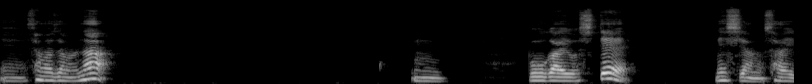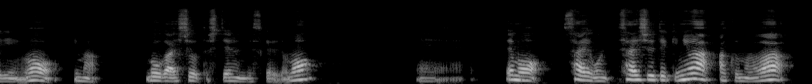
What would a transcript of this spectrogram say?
えー、様々な、うん、妨害をして、メシアの再臨を今、妨害しようとしてるんですけれども、えー、でも、最後、最終的には悪魔は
